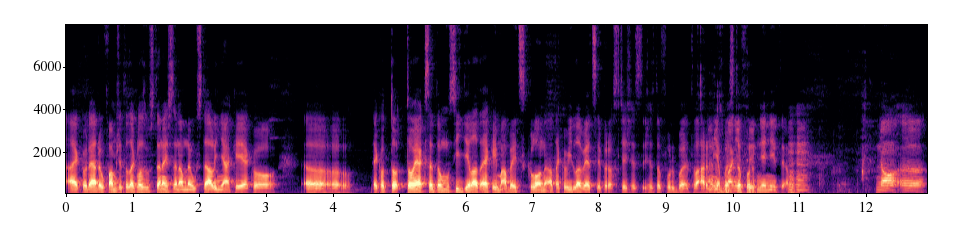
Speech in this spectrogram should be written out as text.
A jako já doufám, že to takhle zůstane, že se nám neustálí nějaký jako, uh, jako to, to, jak se to musí dělat a jaký má být sklon a takovéhle věci prostě, že, že to furt bude tvárný a bude to furt měnit, jo. Mm-hmm. No, uh,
